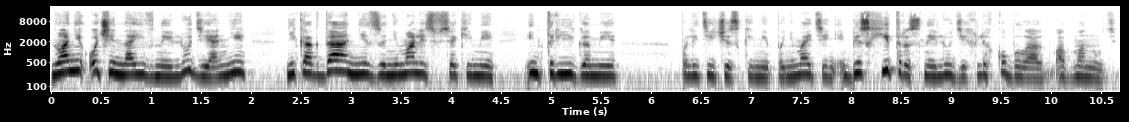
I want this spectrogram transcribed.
Но они очень наивные люди, они никогда не занимались всякими интригами политическими, понимаете, бесхитростные люди, их легко было обмануть.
